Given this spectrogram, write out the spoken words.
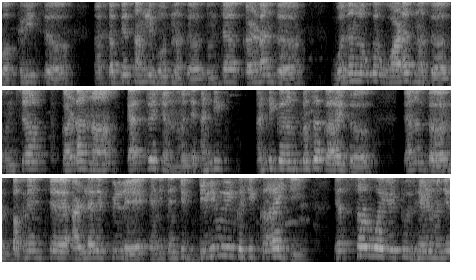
बकरीचं तब्येत चांगली होत नसेल तुमच्या करडांचं वजन लवकर वाढत नसल तुमच्या करडांना कॅस्ट्रेशन म्हणजे अंडी अंडीकरण कसं करायचं? त्यानंतर बकऱ्यांचे आडलेले पिल्ले आणि त्यांची डिलिव्हरी कशी करायची? या सर्व ए टू झेड म्हणजे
